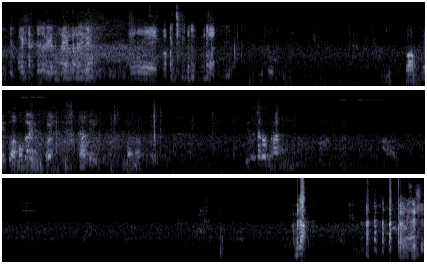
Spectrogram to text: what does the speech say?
kunti pakitsak nyo lang eh. Ayaw ka nila. Oo, kapatsak na lang nila. Swap na ito ako guys. Dito sa loob na. Siya.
